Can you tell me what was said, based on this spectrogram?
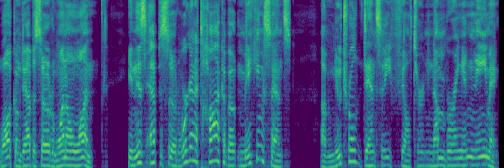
Welcome to episode 101. In this episode, we're going to talk about making sense of neutral density filter numbering and naming.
